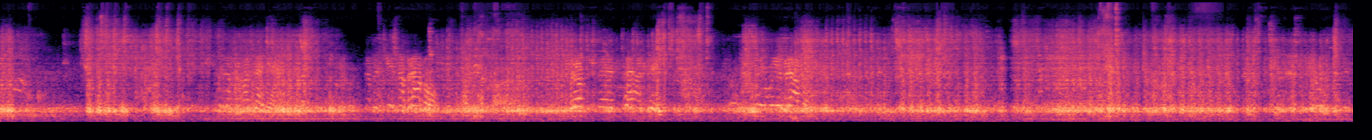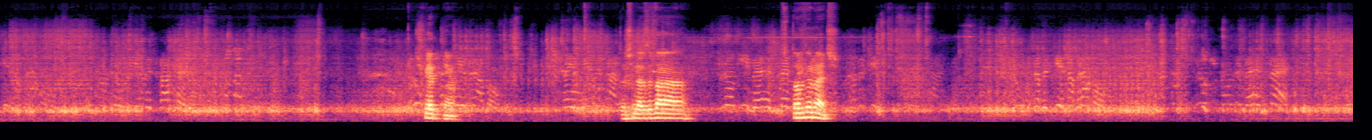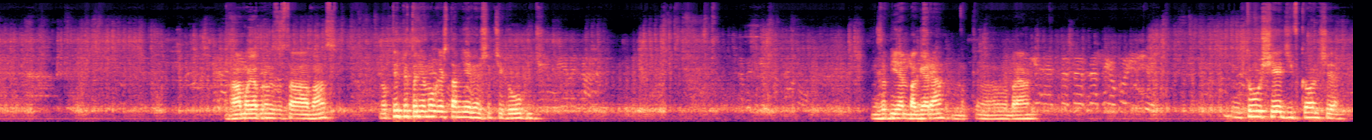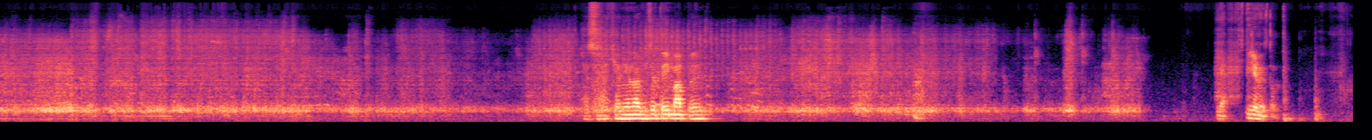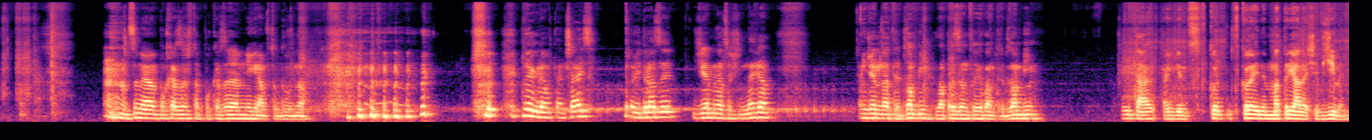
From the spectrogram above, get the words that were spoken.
Świetnie. To się nazywa cudowny mecz. A moja broń została awans. No typy to nie mogesz tam, nie wiem, szybciej go ubić. Zabiłem bagera. No, no dobra. SCP w naszej okolicy. Tu siedzi w kącie. Jezu, jak ja nienawidzę tej mapy. Nie, idziemy stąd. Co miałem pokazać, to pokazałem, nie gram w to gówno. nie gram w ten szajs. Moi drodzy, idziemy na coś innego. Idziemy na tryb zombie. Zaprezentuję Wam tryb zombie. I tak, tak więc w, ko- w kolejnym materiale się widzimy.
